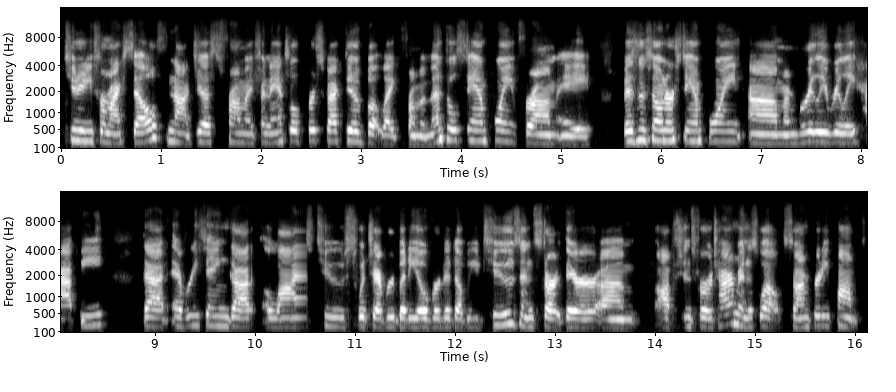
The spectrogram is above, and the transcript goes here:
opportunity for myself, not just from a financial perspective, but like from a mental standpoint, from a business owner standpoint. Um, I'm really, really happy that everything got aligned to switch everybody over to W 2s and start their um, options for retirement as well. So I'm pretty pumped.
